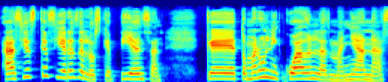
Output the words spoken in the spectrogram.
Así es que si eres de los que piensan que tomar un licuado en las mañanas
